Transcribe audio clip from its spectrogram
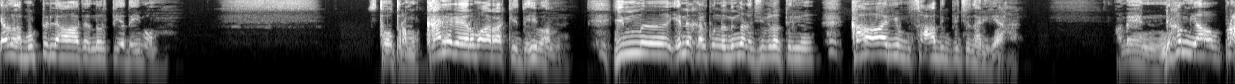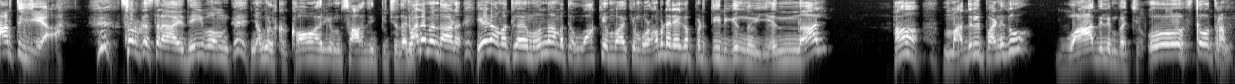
ഞങ്ങളെ മുട്ടില്ലാതെ നിർത്തിയ ദൈവം. സ്തോത്രം. കരകയറുമാറാക്കിയ ദൈവം ഇന്ന് എന്നെ കേൾക്കുന്ന നിങ്ങളുടെ ജീവിതത്തിൽ കാര്യം സാധിപ്പിച്ചു തരിക. അമേൻ നെഹമ്യാവ് പ്രാർത്ഥിക്കുക. സ്വർഗസ്ഥനായ ദൈവം ഞങ്ങൾക്ക് കാര്യം സാധിപ്പിച്ചു തരും. ഫലം എന്താണ് ഏഴാം അധ്യായം ഒന്നാമത്തെ വാക്യം വായിക്കുമ്പോൾ അവിടെ രേഖപ്പെടുത്തിയിരിക്കുന്നു എന്നാൽ ആ മതിൽ പണിതു വാതിലും വെച്ചു. ഓ സ്തോത്രം.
